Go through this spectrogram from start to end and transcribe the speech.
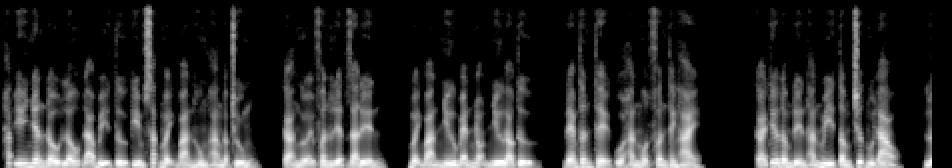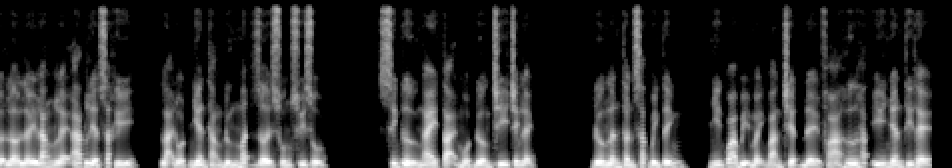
hắc y nhân đầu lâu đã bị tử kim sắc mệnh bản hung hăng đập trúng, cả người phân liệt ra đến, mệnh bàn như bén nhọn như đao tử, đem thân thể của hắn một phân thành hai. Cái kia đâm đến hắn mi tâm trước mũi đao, lượn lờ lấy lăng lệ ác liệt sát khí lại đột nhiên thẳng đứng mất rơi xuống suy sụp. Sinh tử ngay tại một đường chi tranh lệch. Đường lân thần sắc bình tĩnh, nhìn qua bị mệnh bản triệt để phá hư hắc y nhân thi thể,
